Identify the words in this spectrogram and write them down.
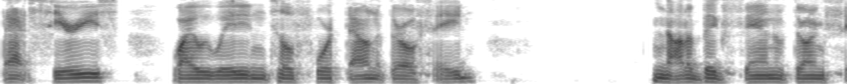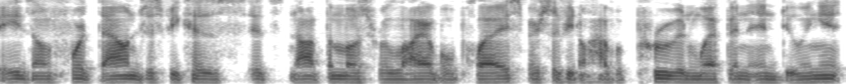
that series, why we waited until fourth down to throw a fade. Not a big fan of throwing fades on fourth down just because it's not the most reliable play, especially if you don't have a proven weapon in doing it.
